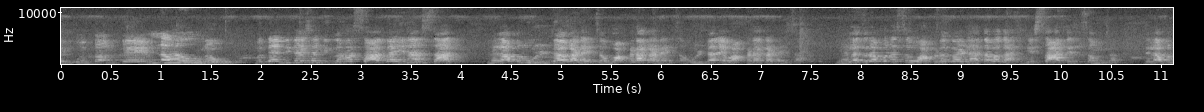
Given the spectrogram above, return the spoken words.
आहे कोणता अंक आहे? नऊ. नऊ. मग त्यांनी काय सांगितलं? हा सात आहे ना सात. ह्याला आपण उलटा काढायचा वाकडा काढायचा. उलटा नाही वाकडा काढायचा. ह्याला जर आपण असं वाकडं काढलं आता बघा हे सात आहेत समजा. त्याला आपण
